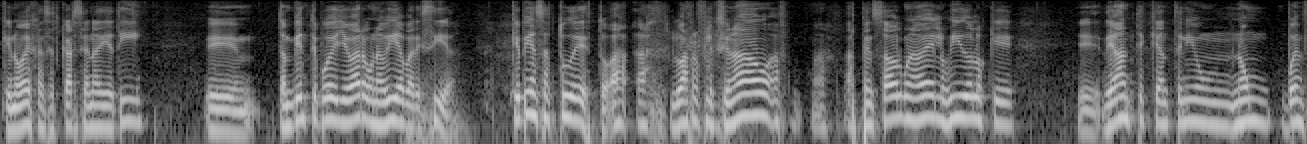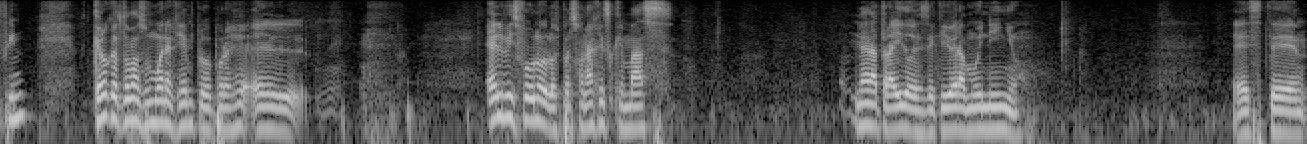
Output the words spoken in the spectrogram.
que no deja acercarse a nadie a ti, también te puede llevar a una vida parecida. ¿Qué piensas tú de esto? lo has reflexionado? ¿Has, pensado alguna vez en los ídolos que, de antes que han tenido un, no un buen fin? Creo que tomas un buen ejemplo. Por ejemplo, el... Elvis fue uno de los personajes que más me han atraído desde que yo era muy niño. Este,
